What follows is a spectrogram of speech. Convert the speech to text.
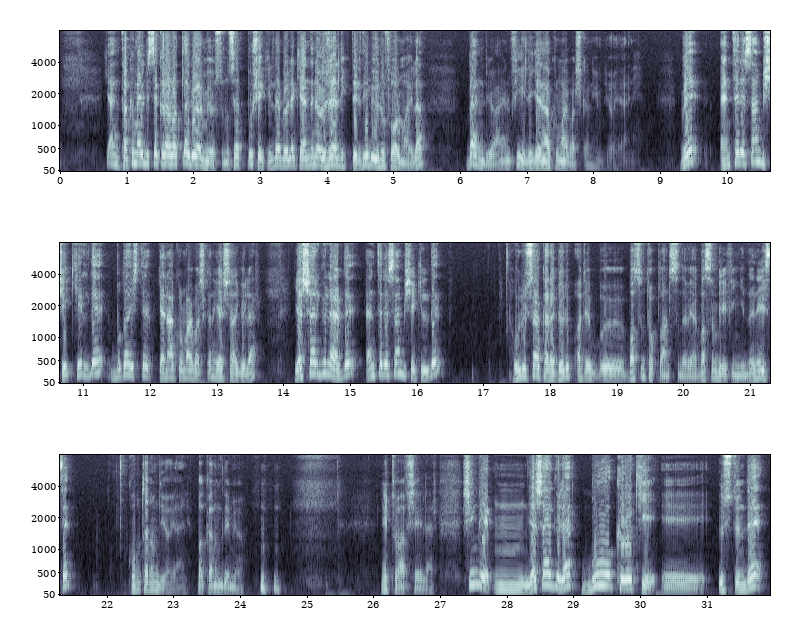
Yani takım elbise kravatla görmüyorsunuz. Hep bu şekilde böyle kendine özel diktirdiği bir üniformayla ben diyor yani fiili genelkurmay başkanıyım diyor yani. Ve enteresan bir şekilde bu da işte genelkurmay başkanı Yaşar Güler. Yaşar Güler de enteresan bir şekilde Hulusi Akar'a dönüp e, basın toplantısında veya basın briefinginde neyse komutanım diyor yani. Bakanım demiyor. ne tuhaf şeyler. Şimdi hmm, Yaşar Güler bu kroki e, üstünde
